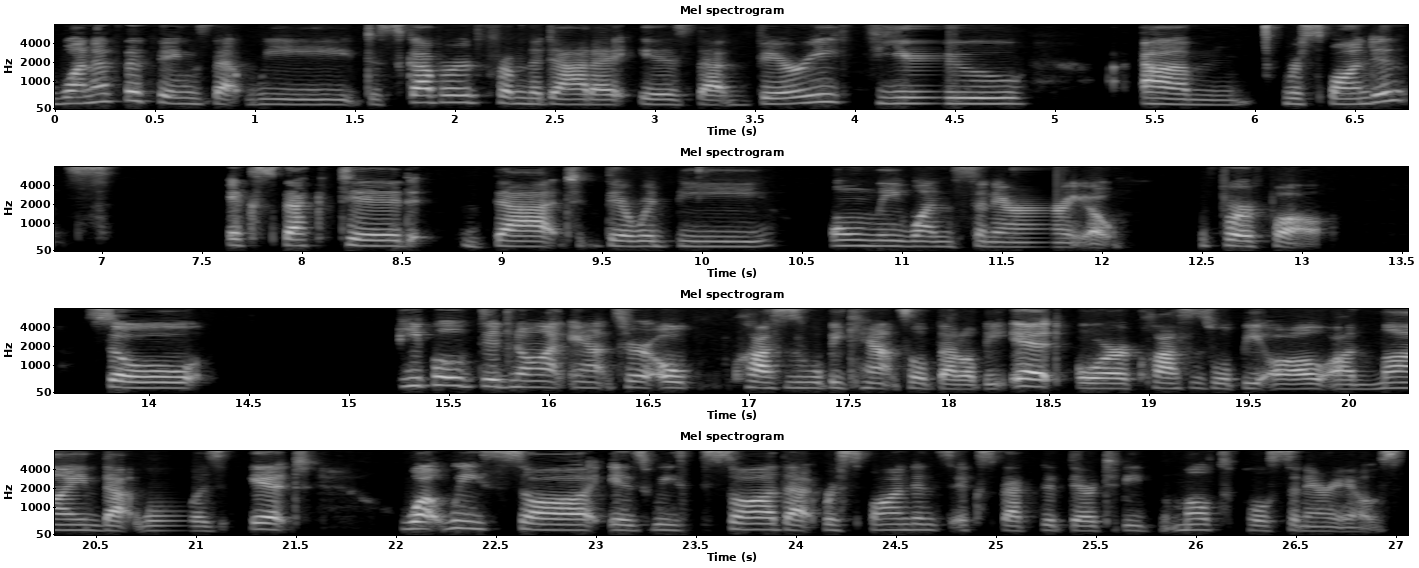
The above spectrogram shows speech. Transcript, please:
one of the things that we discovered from the data is that very few um, respondents expected that there would be only one scenario for fall. So people did not answer, oh, classes will be canceled, that'll be it, or classes will be all online, that was it. What we saw is we saw that respondents expected there to be multiple scenarios.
